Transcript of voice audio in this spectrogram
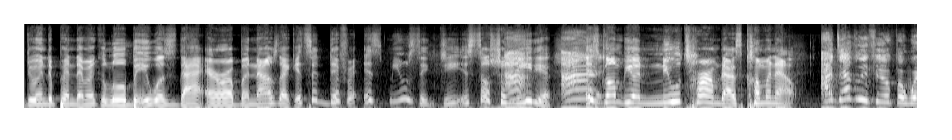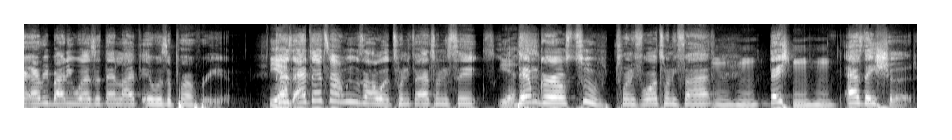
during the pandemic, a little bit. It was that era. But now it's like, it's a different, it's music, G. It's social media. I- it's going to be a new term that's coming out. I definitely feel for where everybody was at that life, it was appropriate. Yeah. Because at that time, we was all, what, 25, 26? Yes. Them girls, too, 24, 25. Mm-hmm. They, sh- mm-hmm. As they should.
